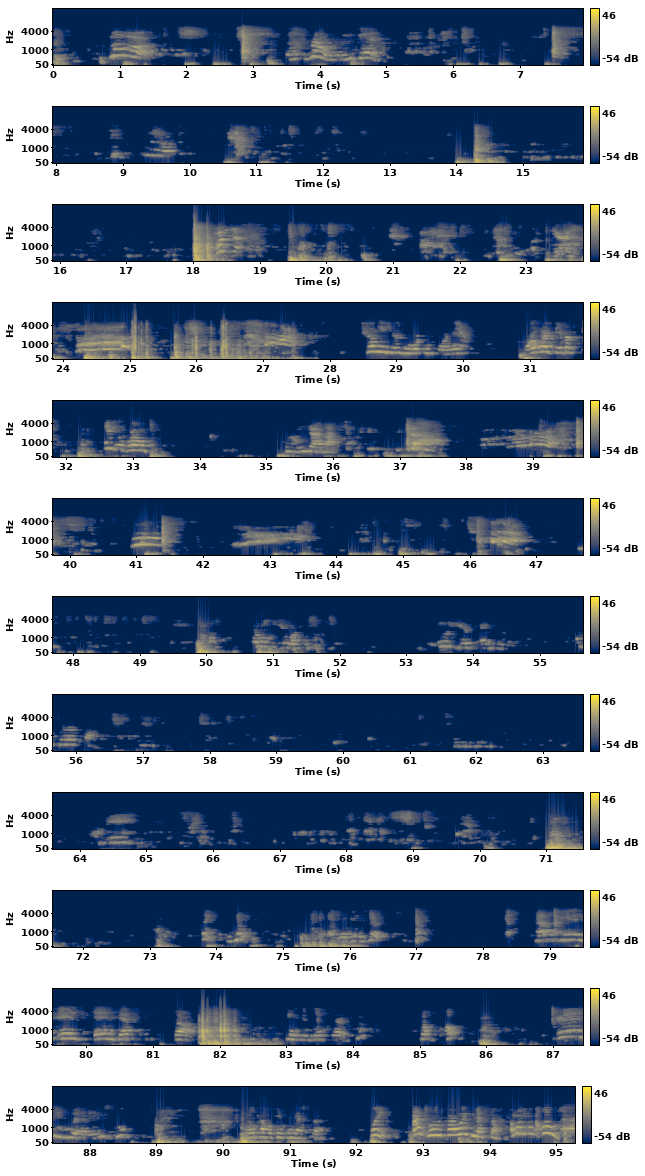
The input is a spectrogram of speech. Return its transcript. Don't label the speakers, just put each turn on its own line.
You're here you're working for now? Come on, you got that. Tell me you're working. Are Palpatine is in Death Star. He's in Death Star. No, oh. Anyways, no Palpatine's in Death Star. Wait, I'm totally far away from that stuff. I'm not even close.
